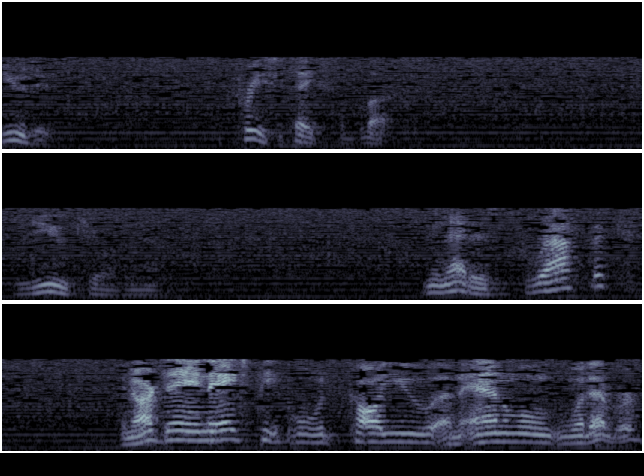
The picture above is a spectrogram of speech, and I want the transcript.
You do. The priest takes the blood. You kill the animal. I mean, that is graphic. In our day and age, people would call you an animal, whatever.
